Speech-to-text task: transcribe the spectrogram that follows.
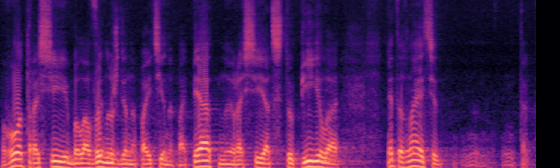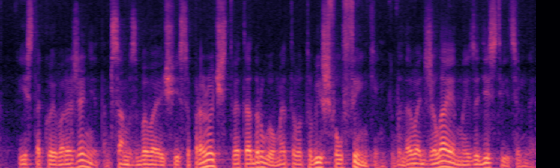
Вот Россия была вынуждена пойти на попятную, Россия отступила. Это, знаете, есть такое выражение, там, самосбывающееся пророчество, это о другом. Это вот wishful thinking, выдавать желаемое за действительное.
